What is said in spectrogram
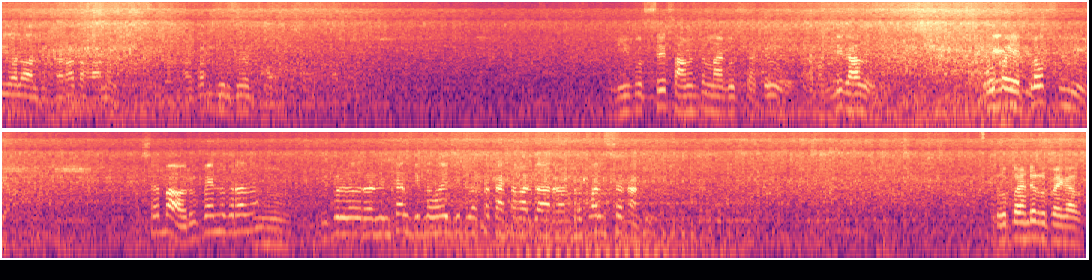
ఈగలు వాళ్ళు తర్వాత వాళ్ళు. అక్కడ గుర్తుపెట్టుకోవాలి నీకు వస్తే సామెతలు నాకు వచ్చినట్టు అవన్నీ కాదు. రూపాయి ఎట్లా వస్తుంది సార్ బావ రూపాయి ఎందుకు రాదు. ఇప్పుడు రెండు నిమిషాలు గిట్ల పోయి గిట్ల వస్తే కష్టపడతారు రెండు రూపాయలు ఇస్తారు నాకు. రూపాయి అంటే రూపాయి కాదు.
